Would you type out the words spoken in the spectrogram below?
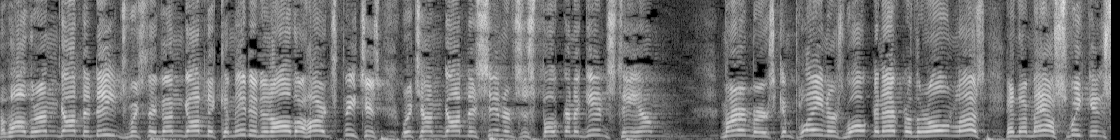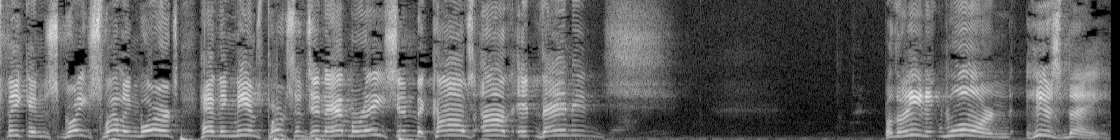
of all their ungodly deeds which they've ungodly committed, and all their hard speeches which ungodly sinners have spoken against him. Murmurers, complainers, walking after their own lust, and their mouth speaking, speaking great swelling words, having men's persons in admiration because of advantage. Brother Enoch warned his day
